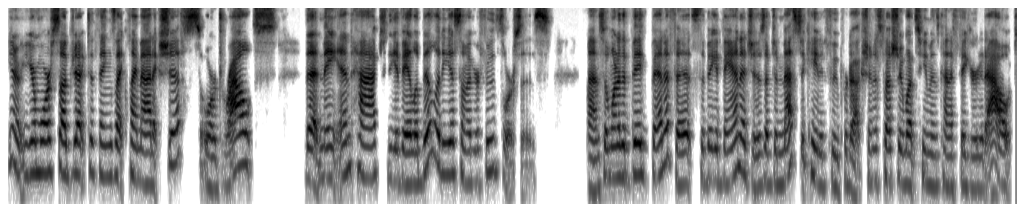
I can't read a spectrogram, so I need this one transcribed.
you know, you're more subject to things like climatic shifts or droughts that may impact the availability of some of your food sources. Um, so one of the big benefits, the big advantages of domesticated food production, especially once humans kind of figured it out,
